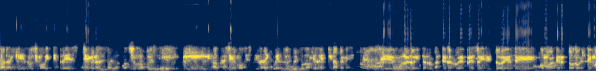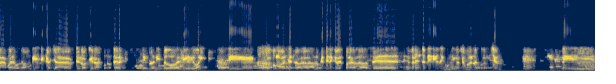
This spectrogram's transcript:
para que el próximo 23 lleguen al Estadio Alfonso López y apreciemos este gran encuentro entre Colombia y Argentina femenina. Eh, uno de los interrogantes de la rueda de prensa, director, es eh, cómo va a ser todo el tema, bueno, la logística, ya te lo dieron a conocer tempranito el día de hoy. Eh, ¿Cómo va a ser la- lo que tiene que ver para los eh, diferentes medios de comunicación para la transmisión? Eh,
